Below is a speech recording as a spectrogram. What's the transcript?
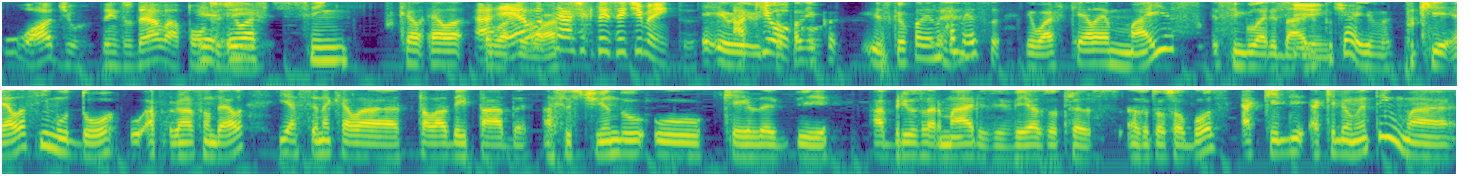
o ódio dentro dela a ponto Eu, de eu acho que sim. porque ela. ela, Ah, eu- ela eu você acho- acha que tem sentimento. Eu, a eu- isso, que eu Kyoko. falei, isso que eu falei no começo. Eu acho que ela é mais singularidade do que a Eva. Porque ela sim mudou a programação dela e a cena que ela tá lá deitada assistindo o Caleb abrir os armários e ver as outras as outras robôs, aquele, aquele momento tem uma,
